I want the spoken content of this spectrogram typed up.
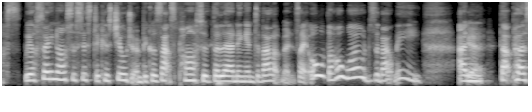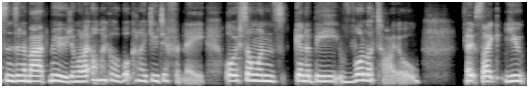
us. We are so narcissistic as children because that's part of the learning and development. It's like, oh, the whole world is about me. And Yeah. that person's in a bad mood. And we're like, oh my God, what can I do differently? Or if someone's going to be volatile, it's like you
